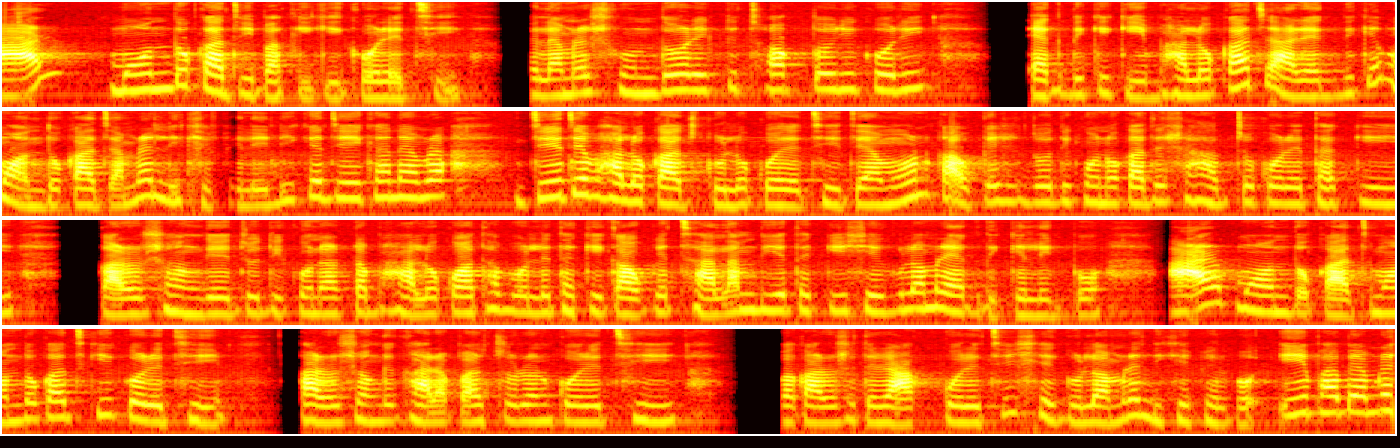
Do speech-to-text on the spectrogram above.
আর মন্দ কাজই বা কী কী করেছি? তাহলে আমরা সুন্দর একটি ছক তৈরি করি। একদিকে কি ভালো কাজ, আর একদিকে মন্দ কাজ আমরা লিখে ফেলি। লিখে যে এখানে আমরা যে যে ভালো কাজগুলো করেছি, যেমন কাউকে যদি কোনো কাজে সাহায্য করে থাকি, কারোর সঙ্গে যদি কোনো একটা ভালো কথা বলে থাকি, কাউকে সালাম দিয়ে থাকি, সেগুলো আমরা একদিকে লিখব। আর মন্দ কাজ মন্দ কাজ কি করেছি? কারোর সঙ্গে খারাপ আচরণ করেছি বা কারোর সাথে রাগ করেছি, সেগুলো আমরা লিখে ফেলব। এভাবে আমরা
